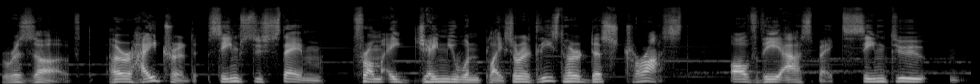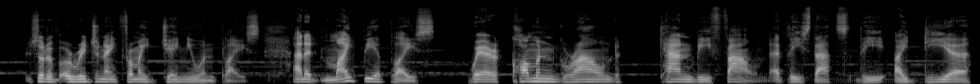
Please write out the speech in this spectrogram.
reserved. Her hatred seems to stem from a genuine place, or at least her distrust of the aspects seem to sort of originate from a genuine place. And it might be a place where common ground can be found. At least that's the idea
